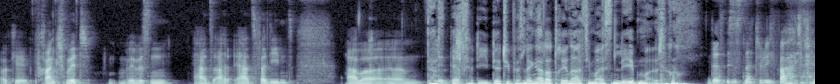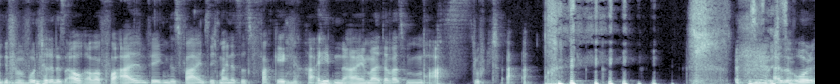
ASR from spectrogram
okay, Frank Schmidt, wir wissen, er hat es er hat's verdient. Aber ähm, der, der, verdient. Der Typ ist länger da Trainer, als die meisten leben, Alter. Das ist natürlich wahr. Ich bewundere das auch, aber vor allem wegen des Vereins. Ich meine, es ist fucking Heidenheim, Alter. Was machst du da? Also so. oh,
